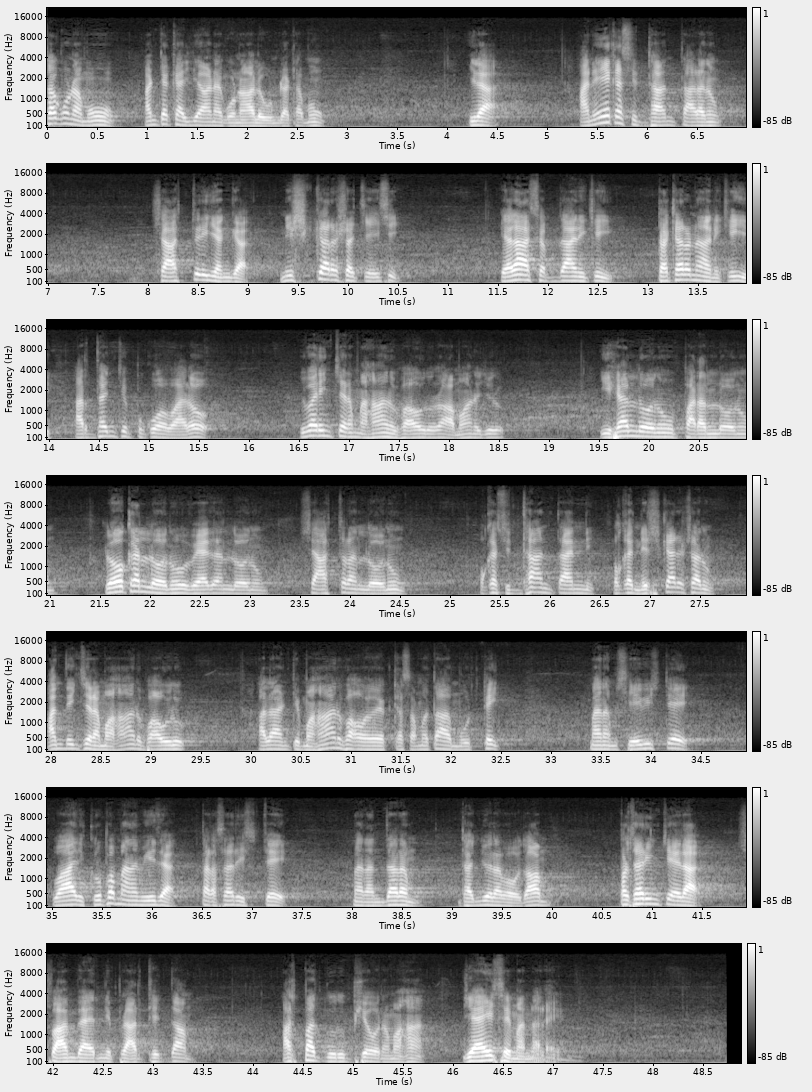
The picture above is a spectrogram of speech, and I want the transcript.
సగుణము అంటే కళ్యాణ గుణాలు ఉండటము. ఇలా అనేక సిద్ధాంతాలను శాస్త్రీయంగా నిష్కర్ష చేసి ఎలా శబ్దానికి ప్రకరణానికి అర్థం చెప్పుకోవాలో. వివరించిన మహానుభావులు రామానుజులు ఇహంలోనూ పరంలోనూ లోకంలోనూ వేదంలోనూ శాస్త్రంలోనూ ఒక సిద్ధాంతాన్ని ఒక నిష్కర్షను అందించిన మహానుభావులు అలాంటి మహానుభావుల యొక్క సమతామూర్తి మనం సేవిస్తే వారి కృప మన మీద ప్రసరిస్తే మనందరం ధన్యులమవుదాం. ప్రసరించేలా స్వామివారిని ప్రార్థిద్దాం అస్మద్గురుభ్యో నమ జయ శ్రీమన్నారాయణ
